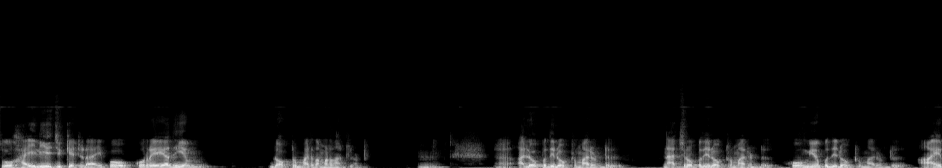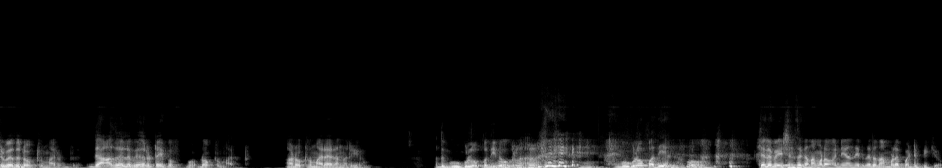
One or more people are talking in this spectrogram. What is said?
സോ ഹൈലി എഡ്യൂക്കേറ്റഡ് ആയി ഇപ്പോൾ കുറേയധികം ഡോക്ടർമാർ നമ്മുടെ നാട്ടിലുണ്ട്. അലോപ്പതി ഡോക്ടർമാരുണ്ട് നാച്ചുറോപ്പതി ഡോക്ടർമാരുണ്ട് ഹോമിയോപ്പതി ഡോക്ടർമാരുണ്ട് ആയുർവേദ ഡോക്ടർമാരുണ്ട്. ഇത് അതുമല്ല വേറെ ടൈപ്പ് ഓഫ് ഡോക്ടർമാരുണ്ട്. ആ ഡോക്ടർമാരാരെന്നറിയോ അത് ഗൂഗിളോപ്പതി ഗൂഗിളോപ്പതിയാണ്. അപ്പോൾ ചില പേഷ്യൻസ് ഒക്കെ നമ്മുടെ മുന്നേ വന്നിരുന്നിട്ട് നമ്മളെ പഠിപ്പിക്കും.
